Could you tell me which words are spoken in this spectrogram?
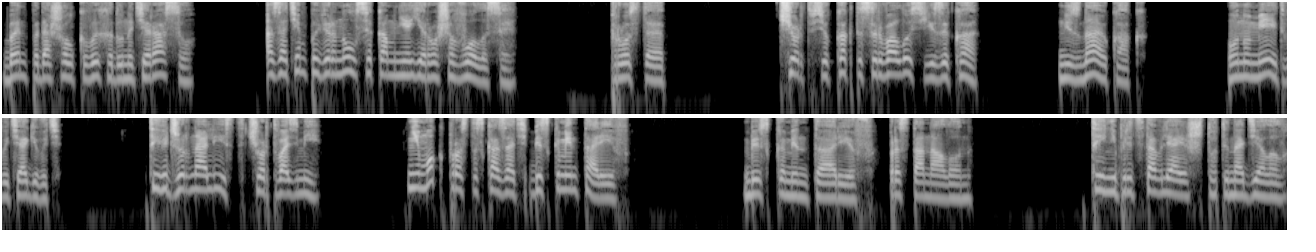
Бен подошел к выходу на террасу, а затем повернулся ко мне, ероша волосы. Просто... Черт, все как-то сорвалось языка. Не знаю как. Он умеет вытягивать. Ты ведь журналист, черт возьми. Не мог просто сказать без комментариев? Без комментариев, простонал он. Ты не представляешь, что ты наделал.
